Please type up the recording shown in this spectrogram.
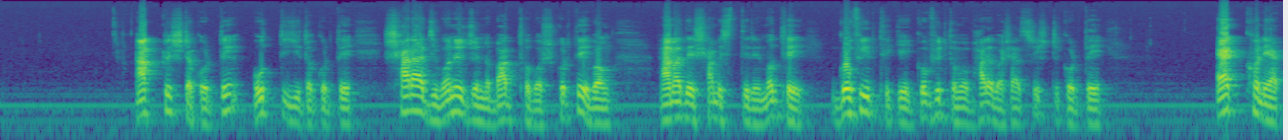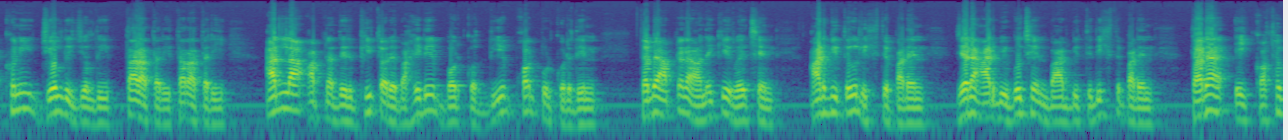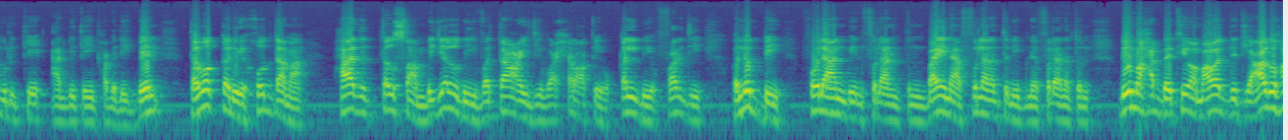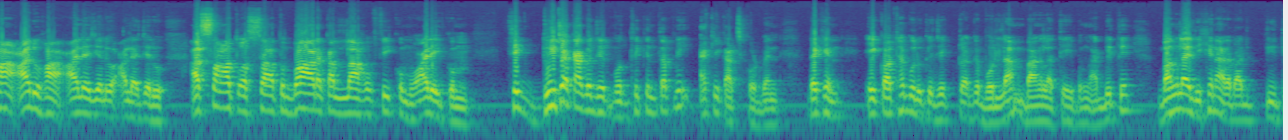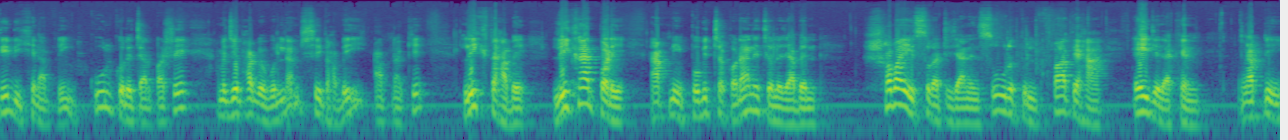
আকৃষ্ট করতে, উত্তেজিত করতে, সারা জীবনের জন্য বাধ্যবশ করতে এবং আমাদের স্বামী স্ত্রীর মধ্যে গভীর থেকে গভীরতম ভালোবাসা সৃষ্টি করতে এক্ষণে এক্ষণি জলদি জলদি তাড়াতাড়ি তাড়াতাড়ি আল্লাহ আপনাদের ভিতরে বাহিরে বরকত দিয়ে ভরপুর করে দিন। তবে আপনারা অনেকেই রয়েছেন, আরবিতেও লিখতে পারেন। যারা আরবি বুঝেন বা আরবিতে লিখতে পারেন, তারা এই কথাগুলিকে আরবিতে এইভাবে লিখবেন তবক্কারি হোদ্দামা هذا التوصام بجلبي وتعيجي وحراقي وقلبي وفرجي ولبي فلان بن فلانة بين فلانة ابن فلانة بمحبتي ومودتي عرها عرها على جلو على جلو الساعة والساعة بارك الله فيكم وعليكم ঠিক দুইটা কাগজের মধ্যে কিন্তু আপনি একই কাজ করবেন দেখেন এই কথাগুলোকে যে একটু আগে বললাম বাংলাতে এবং আরবিতে বাংলায় লিখেন আর আরবিতে লিখেন আপনি কুল করে চারপাশে আমি যেভাবে বললাম সেভাবেই আপনাকে লিখতে হবে। লিখার পরে আপনি পবিত্র কোরআনে চলে যাবেন। সবাই এই সূরাটি জানেন, সূরাতুল ফাতেহা। এই যে দেখেন, আপনি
